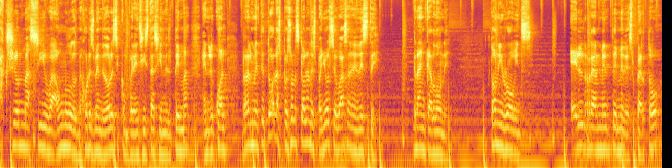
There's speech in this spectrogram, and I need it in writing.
acción masiva, uno de los mejores vendedores y conferencistas y en el tema en el cual realmente todas las personas que hablan español se basan en este Gran Cardone. Tony Robbins, él realmente me despertó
